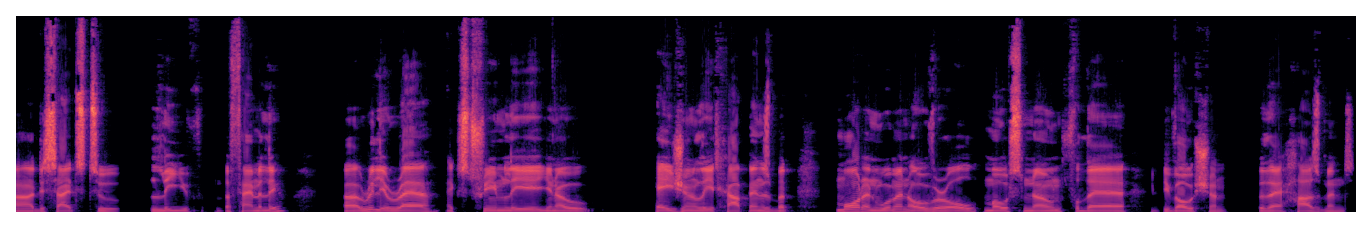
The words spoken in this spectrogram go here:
uh, decides to leave the family. Uh, really rare, extremely, you know, occasionally it happens, but modern women overall most known for their devotion to their husbands,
